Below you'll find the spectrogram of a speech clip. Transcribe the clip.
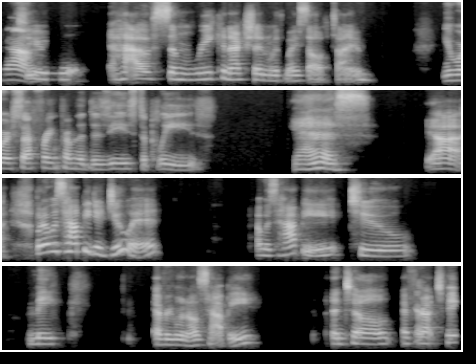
Yeah. to have some reconnection with myself time. You were suffering from the disease to please. Yes. Yeah. But I was happy to do it. I was happy to make everyone else happy until I forgot to make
